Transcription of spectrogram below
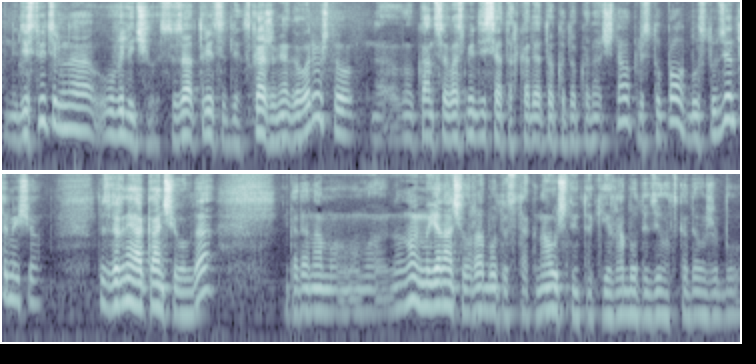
действительно увеличилось за 30 лет. Скажем, я говорю, что э, в конце 80-х, когда я только-только начинал, приступал, был студентом еще, то есть, вернее, оканчивал, да, когда нам, ну, я начал работать так, научные такие работы делать, когда уже был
